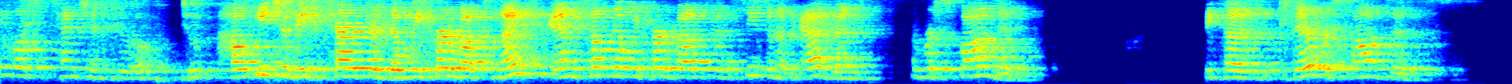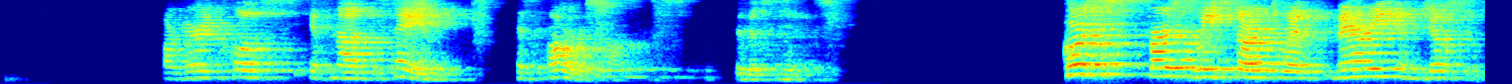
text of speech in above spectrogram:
close attention to, to how each of these characters that we heard about tonight and some that we've heard about through the season of Advent have responded. Because their responses are very close, if not the same, as our responses to this news. Of course, first we start with Mary and Joseph.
